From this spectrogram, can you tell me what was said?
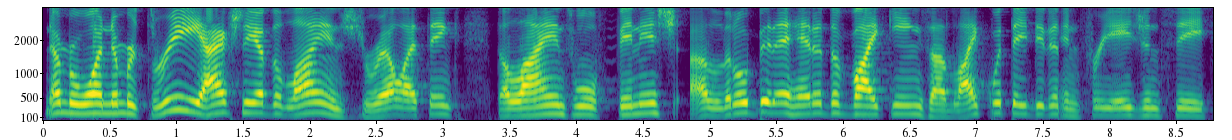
Number one. Number three, I actually have the Lions, Jerel. I think the Lions will finish a little bit ahead of the Vikings. I like what they did in free agency.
